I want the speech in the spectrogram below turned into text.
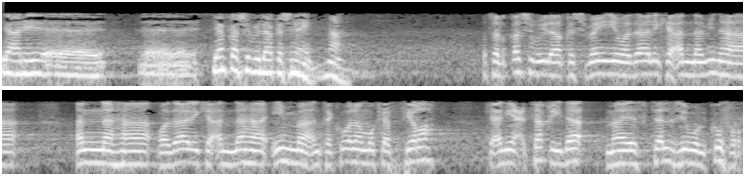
يعني آه، آه، ينقسم إلى قسمين. نعم. وتنقسم إلى قسمين وذلك أن منها أنها وذلك أنها إما أن تكون مكفرة كأن يعتقد ما يستلزم الكفر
